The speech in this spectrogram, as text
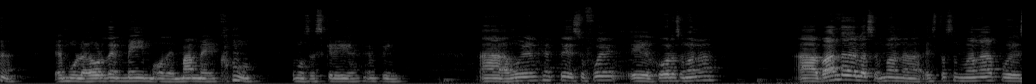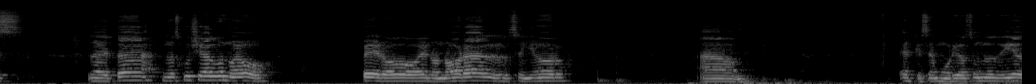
Emulador de MAME o de MAME, como, como se escribe, en fin. Uh, muy bien, gente, eso fue el juego de la semana. a banda de la semana. Esta semana, pues, la neta, no escuché algo nuevo. Pero en honor al señor, el que se murió hace unos días,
